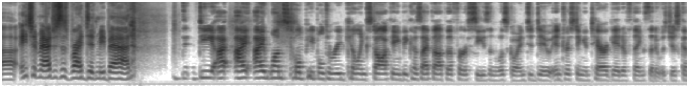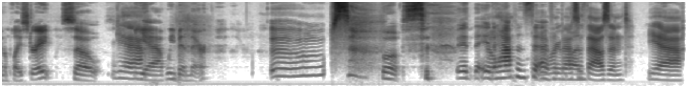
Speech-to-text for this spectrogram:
Uh, Ancient Magus' Bride did me bad. D, D I, I, I once told people to read Killing Stalking because I thought the first season was going to do interesting interrogative things that it was just going to play straight. So Yeah. yeah, we've been there. Oops. Oops. It it No one- happens to no one everyone. bats a thousand. Yeah.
